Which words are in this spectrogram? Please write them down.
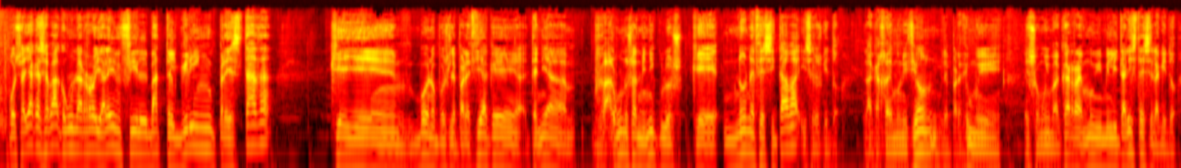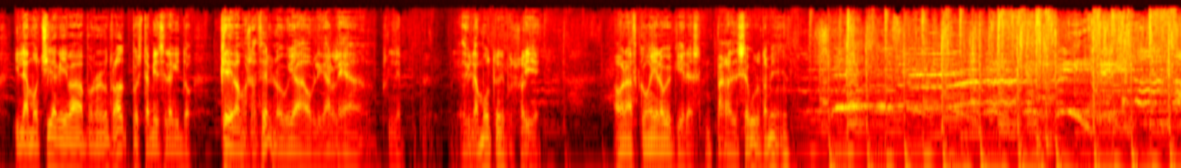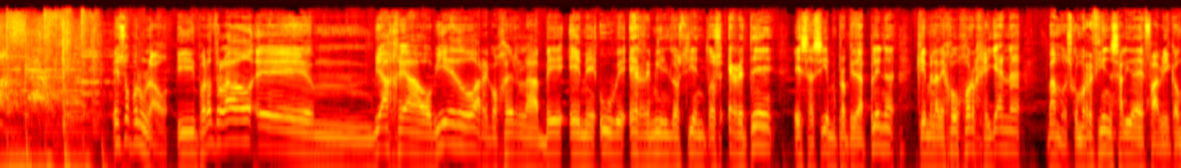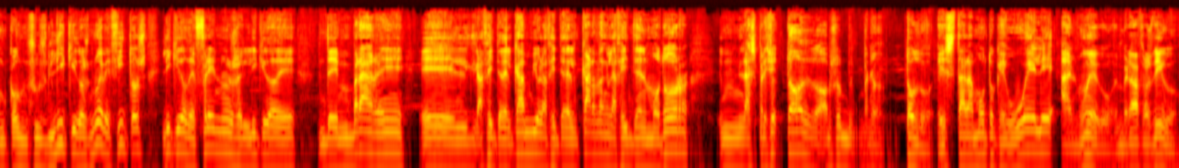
Pues allá que se va con una Royal Enfield Battle Green prestada que, bueno, pues le parecía que tenía algunos adminículos que no necesitaba y se los quitó. La caja de munición le pareció muy, eso, muy macarra, muy militarista y se la quitó. Y la mochila que llevaba por el otro lado, pues también se la quitó. ¿Qué le vamos a hacer? No voy a obligarle a... Le, le doy la moto y pues oye, Ahora haz con ella lo que quieras. Paga el seguro también. ¿eh? Eso por un lado. Y por otro lado, eh, viaje a Oviedo a recoger la BMW R1200 RT, esa sí en propiedad plena, que me la dejó Jorge Llana vamos, como recién salida de fábrica, con sus líquidos nuevecitos, líquido de frenos, el líquido de, embrague, el aceite del cambio, el aceite del cardan, el aceite del motor, mm, la expresión, todo, bueno, todo. Está la moto que huele a nuevo, en verdad os digo.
